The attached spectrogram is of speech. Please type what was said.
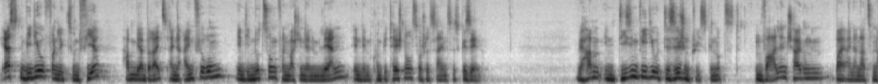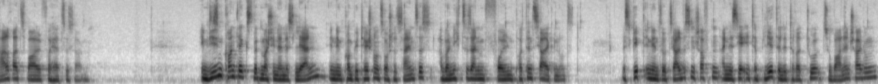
ersten Video von Lektion 4 haben wir bereits eine Einführung in die Nutzung von maschinellem Lernen in den Computational Social Sciences gesehen. Wir haben in diesem Video Decision Trees genutzt, um Wahlentscheidungen bei einer Nationalratswahl vorherzusagen. In diesem Kontext wird maschinelles Lernen in den Computational Social Sciences aber nicht zu seinem vollen Potenzial genutzt. Es gibt in den Sozialwissenschaften eine sehr etablierte Literatur zu Wahlentscheidungen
